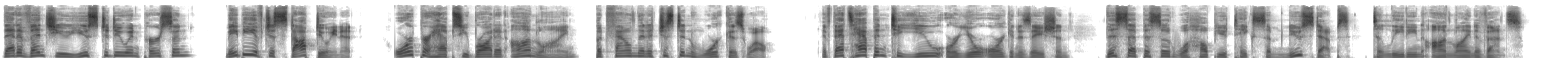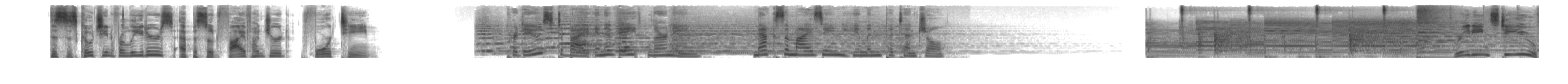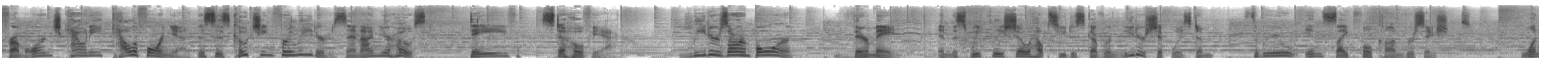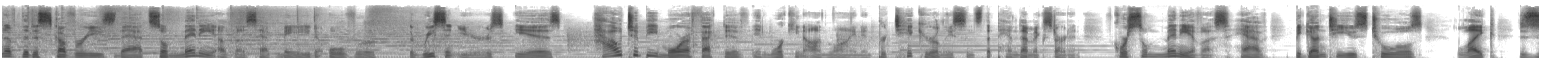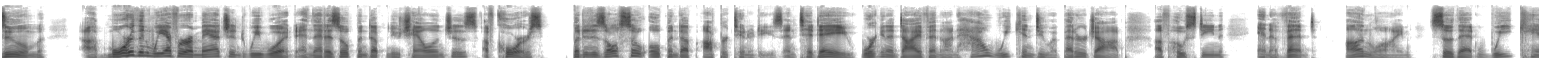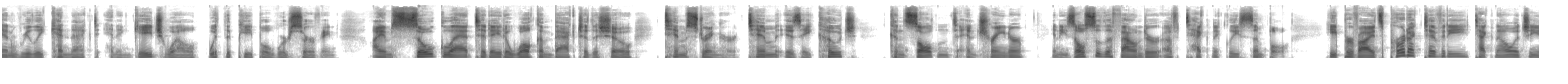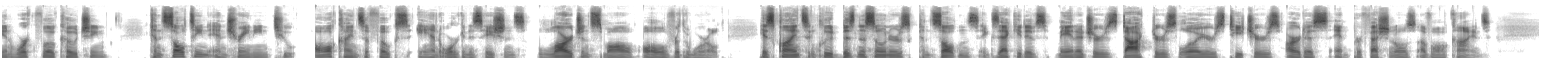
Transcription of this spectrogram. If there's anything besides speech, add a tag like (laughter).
That event you used to do in person, maybe you've just stopped doing it. Or perhaps you brought it online, but found that it just didn't work as well. If that's happened to you or your organization, this episode will help you take some new steps to leading online events. This is Coaching for Leaders, episode 514. Produced by Innovate Learning, maximizing human potential. Greetings to you from Orange County, California. This is Coaching for Leaders, and I'm your host, Dave Stachowiak. Leaders aren't born, they're made. And this weekly show helps you discover leadership wisdom through insightful conversations. One of the discoveries that so many of us have made over the recent years is how to be more effective in working online, and particularly since the pandemic started. Of course, so many of us have begun to use tools like Zoom uh, more than we ever imagined we would. And that has opened up new challenges, of course, but it has also opened up opportunities. And today we're going to dive in on how we can do a better job of hosting an event online so that we can really connect and engage well with the people we're serving. I am so glad today to welcome back to the show Tim Stringer. Tim is a coach, consultant, and trainer, and he's also the founder of Technically Simple. He provides productivity, technology, and workflow coaching, consulting, and training to all kinds of folks and organizations, large and small, all over the world. His clients include business owners, consultants, executives, managers, doctors, lawyers, teachers, artists, and professionals of all kinds.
